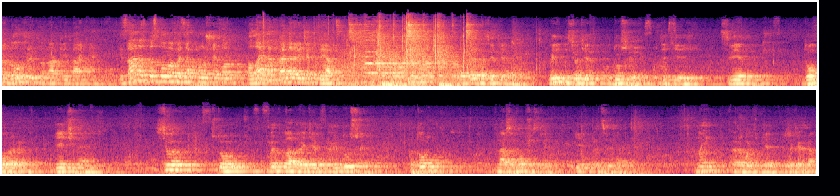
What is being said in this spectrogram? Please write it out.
продовжують лунати вітання. І зараз до слова ми запрошуємо Олега Федоровича Кудрявця. Уважаемые святые, вы несете в души детей свет, доброе, вечное. Все, что вы вкладываете в их души, потом в нашем обществе и процветает. Мы, работники ЖКХ,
